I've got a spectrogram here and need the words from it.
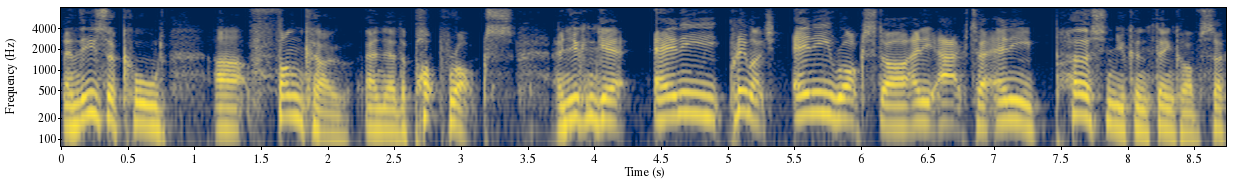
and these are called uh, Funko, and they're the Pop Rocks. And you can get any, pretty much any rock star, any actor, any person you can think of. So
